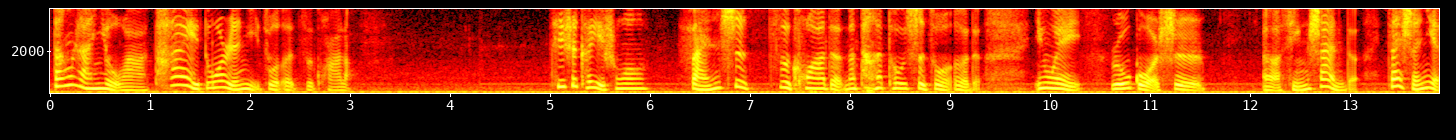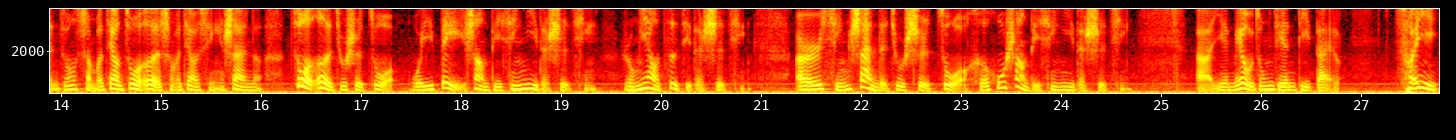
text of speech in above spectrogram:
当然有啊，太多人以作恶自夸了。其实可以说，凡是自夸的，那他都是作恶的，因为如果是呃行善的，在神眼中，什么叫作恶？什么叫行善呢？作恶就是做违背上帝心意的事情。”荣耀自己的事情，而行善的就是做合乎上帝心意的事情，啊，也没有中间地带了。所以，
